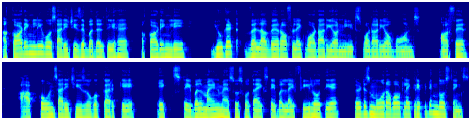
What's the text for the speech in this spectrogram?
अकॉर्डिंगली वो सारी चीज़ें बदलती है। Accordingly you get well aware of like what are your needs what are your wants और फिर आपको उन सारी चीज़ों को करके एक स्टेबल माइंड महसूस होता है, एक स्टेबल लाइफ फील होती है। तो it is more about like repeating those things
